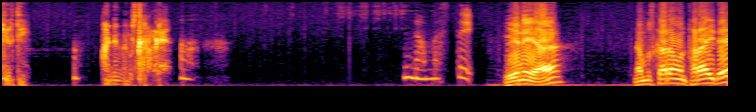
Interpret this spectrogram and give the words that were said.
ಕೀರ್ತಿ ಅಣ್ಣ ನಮಸ್ಕಾರ ಮಾಡೆ. ನಮಸ್ತೆ. ಏನೆಯ? ನಮಸ್ಕಾರ ಒಂದ್ ಥರ ಇದೆ.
